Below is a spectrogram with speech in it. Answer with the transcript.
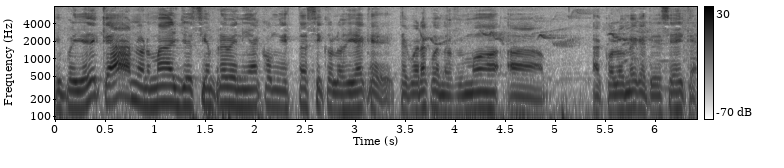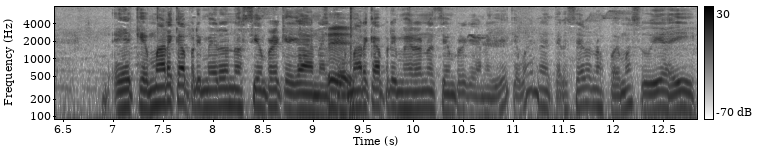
Y pues yo dije, ah, normal, yo siempre venía con esta psicología que, ¿te acuerdas cuando fuimos a, a Colombia que tú decías que el que marca primero no siempre que gana, el Sí. que marca primero no siempre que gana? Yo dije, bueno, de tercero nos podemos subir ahí.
